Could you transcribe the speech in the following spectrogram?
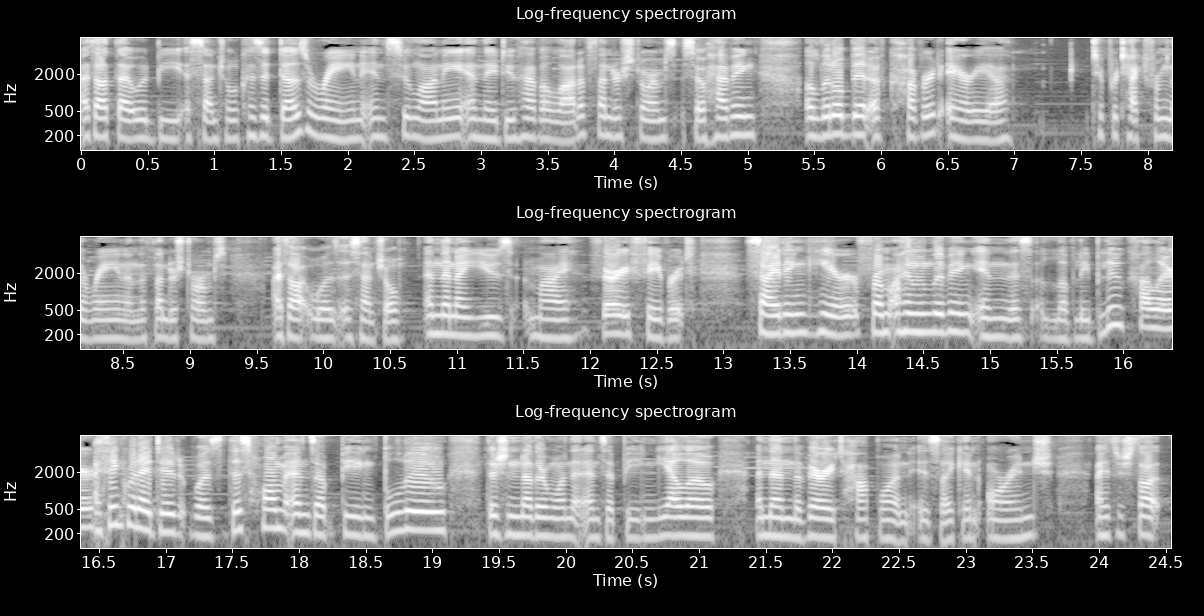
I thought that would be essential because it does rain in Sulani and they do have a lot of thunderstorms. So having a little bit of covered area to protect from the rain and the thunderstorms, I thought was essential. And then I use my very favorite siding here from Island Living in this lovely blue color. I think what I did was this home ends up being blue. There's another one that ends up being yellow. And then the very top one is like an orange. I just thought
